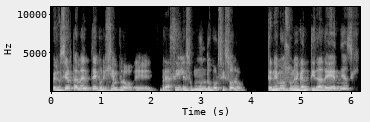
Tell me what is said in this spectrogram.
pero ciertamente, por ejemplo, eh, Brasil es un mundo por sí solo. Tenemos una cantidad de etnias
